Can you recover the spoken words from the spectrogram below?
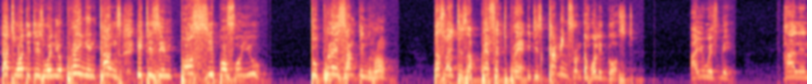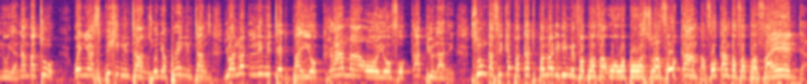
That's what it is. When you're praying in tongues, it is impossible for you to pray something wrong. That's why it is a perfect prayer. It is coming from the Holy Ghost. Are you with me? Hallelujah. Number two, when you are speaking in tongues, when you are praying in tongues, you are not limited by your grammar or your vocabulary. Sunga fike pakati pamalilime vabwaswa vocamba, vocamba vaenda.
